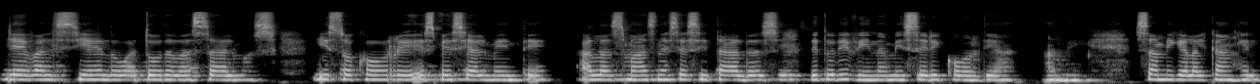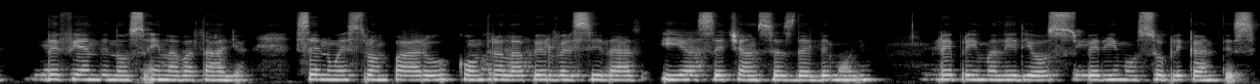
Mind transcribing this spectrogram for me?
lleva al cielo a todas las almas y socorre especialmente a las más necesitadas de tu divina misericordia. Amén. San Miguel Arcángel, defiéndenos en la batalla, sé nuestro amparo contra la perversidad y acechanzas del demonio. Reprímale Dios, pedimos suplicantes,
